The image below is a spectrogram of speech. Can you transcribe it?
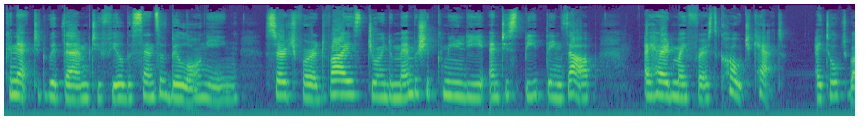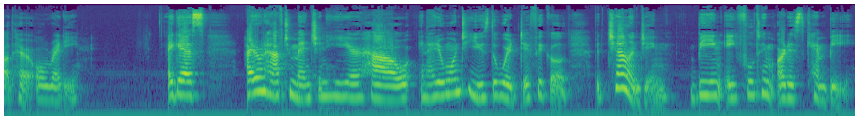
connected with them to feel the sense of belonging, searched for advice, joined a membership community, and to speed things up, I hired my first coach, Kat. I talked about her already. I guess I don't have to mention here how, and I don't want to use the word difficult, but challenging being a full time artist can be.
